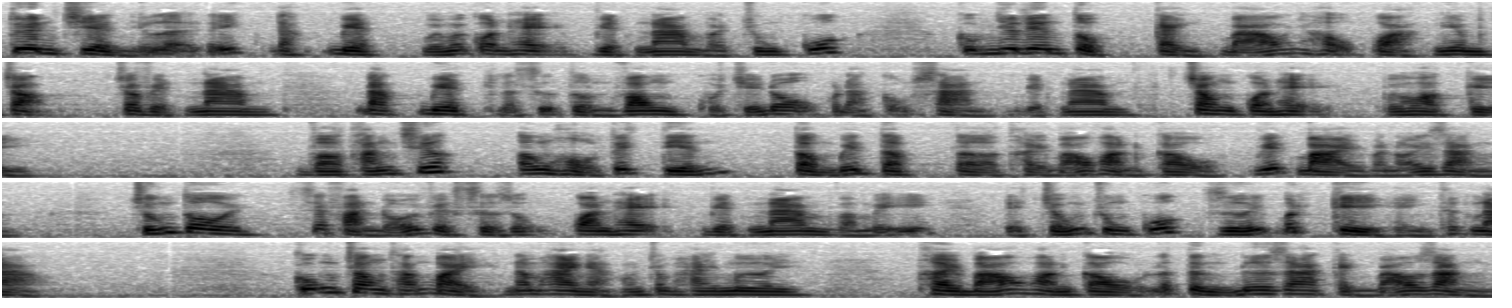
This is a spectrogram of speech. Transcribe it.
tuyên truyền những lợi ích đặc biệt với mối quan hệ Việt Nam và Trung Quốc, cũng như liên tục cảnh báo những hậu quả nghiêm trọng cho Việt Nam, đặc biệt là sự tồn vong của chế độ của Đảng Cộng sản Việt Nam trong quan hệ với Hoa Kỳ. Vào tháng trước, ông Hồ Tích Tiến, Tổng biên tập tờ Thời báo Hoàn Cầu viết bài và nói rằng chúng tôi sẽ phản đối việc sử dụng quan hệ Việt Nam và Mỹ để chống Trung Quốc dưới bất kỳ hình thức nào. Cũng trong tháng 7 năm 2020, Thời báo Hoàn Cầu đã từng đưa ra cảnh báo rằng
